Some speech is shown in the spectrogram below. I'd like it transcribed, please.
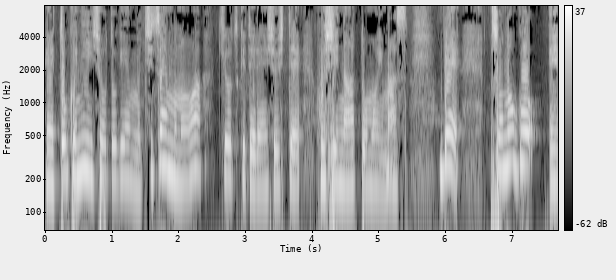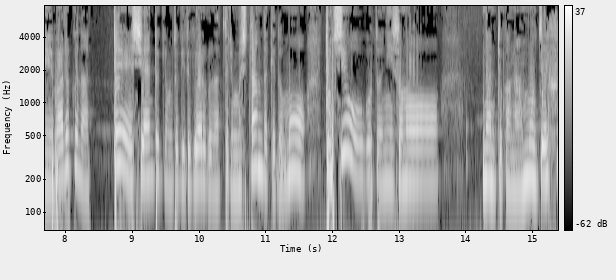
えー、特にショートゲーム、小さいものは気をつけて練習してほしいなと思います。で、その後、え悪くなって、試合の時も時々悪くなったりもしたんだけども、年を追うごとにその、なんていうかな、もう絶不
